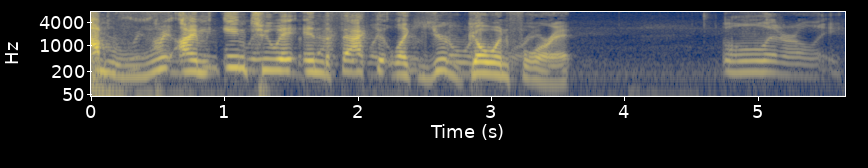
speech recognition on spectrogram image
I'm re- I'm into it in the fact that like you're going for it. literally.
